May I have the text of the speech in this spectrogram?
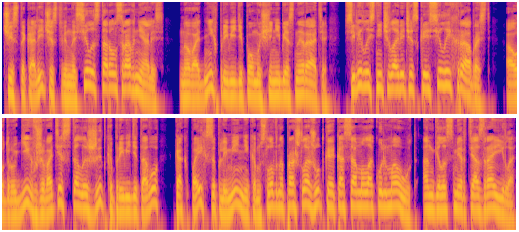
Чисто количественно силы сторон сравнялись. Но в одних при виде помощи небесной рати селилась нечеловеческая сила и храбрость, а у других в животе стало жидко при виде того, как по их соплеменникам словно прошла жуткая коса Малакуль-Маут, ангела смерти Азраила.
